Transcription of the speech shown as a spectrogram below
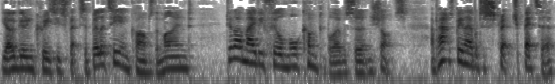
Yoga increases flexibility and calms the mind. Did I maybe feel more comfortable over certain shots? And perhaps being able to stretch better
